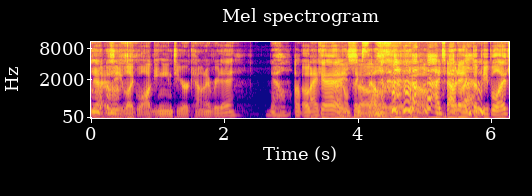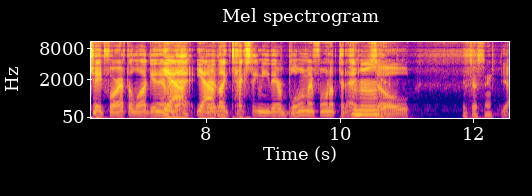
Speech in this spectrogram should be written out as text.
yeah, is he like logging into your account every day? No, oh, I- Okay, I, don't think so. there. I doubt it. like the people I trade for, I have to log in every day. Yeah, yeah. Mm-hmm. They're like texting me. They're blowing my phone up today. So Interesting. yeah,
